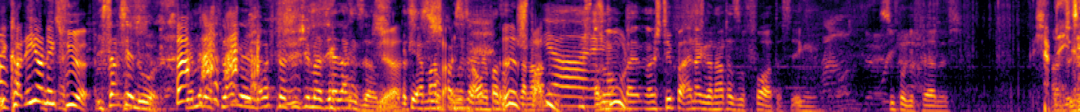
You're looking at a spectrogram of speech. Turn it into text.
Hier kann ich doch nichts für. Ich sag's ja nur. Der mit der Flagge läuft natürlich immer sehr langsam. Ja, Okay, am Anfang muss er aufpassen. Ja, ey. Also man, man steht bei einer Granate sofort, deswegen super gefährlich. Ich hab eine Idee.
